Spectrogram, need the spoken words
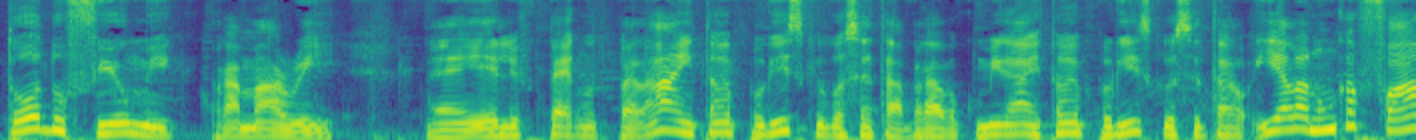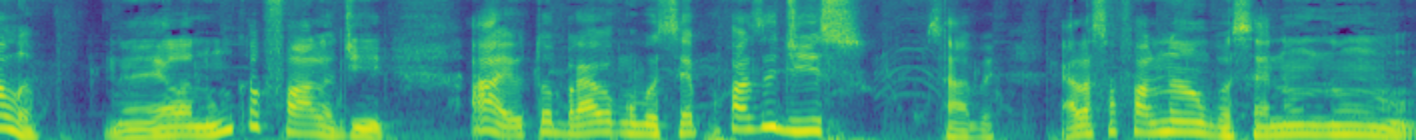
todo o filme para Marie. Né? Ele pergunta para ela: Ah, então é por isso que você tá brava comigo? Ah, então é por isso que você tá. E ela nunca fala. Né? Ela nunca fala de: Ah, eu tô brava com você por causa disso, sabe? Ela só fala: Não, você não, não,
